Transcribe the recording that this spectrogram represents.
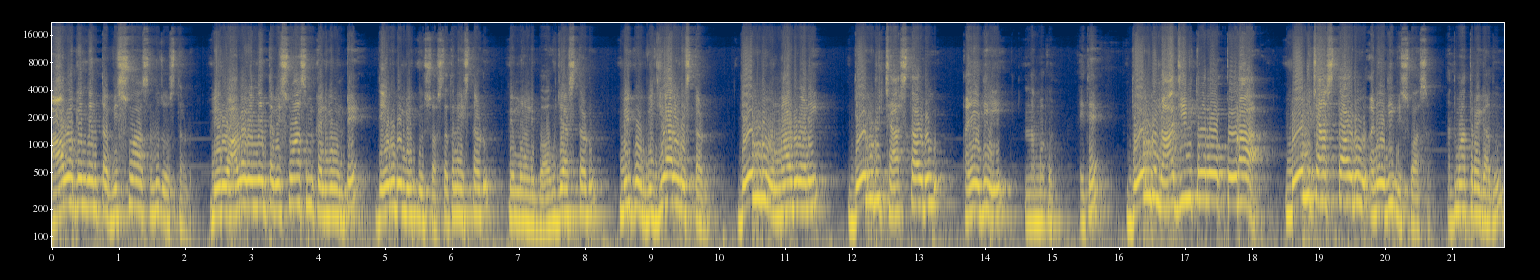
ఆవగింజంత విశ్వాసము చూస్తాడు. మీరు ఆవగింజంత విశ్వాసం కలిగి ఉంటే దేవుడు మీకు స్వస్థతని ఇస్తాడు మిమ్మల్ని బాగు చేస్తాడు మీకు విజయాలను ఇస్తాడు. దేవుడు ఉన్నాడు అని దేవుడు చేస్తాడు అనేది నమ్మకం. అయితే దేవుడు నా జీవితంలో కూడా మేలు చేస్తాడు అనేది విశ్వాసం. అంత మాత్రమే కాదు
